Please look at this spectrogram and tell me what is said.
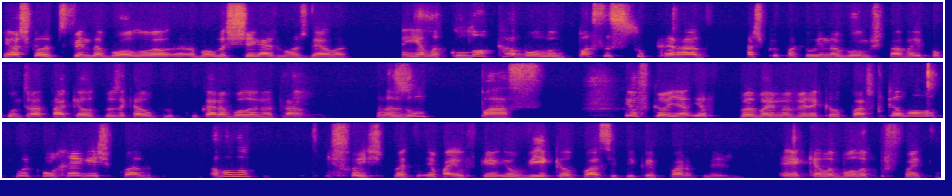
eu acho que ela defende a bola, a bola chega às mãos dela e ela coloca a bola, um passo açucarado. Acho que foi para a Carolina Gomes, que estava aí para o contra-ataque. Ela depois acaba por colocar a bola na trave. Mas um passe. Eu fiquei olhando, eu babei-me a ver aquele passe, porque a bola foi com rega e esquadro. A bola foi espetacular. Eu, fiquei, eu vi aquele passe e fiquei parvo mesmo. É aquela bola perfeita.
